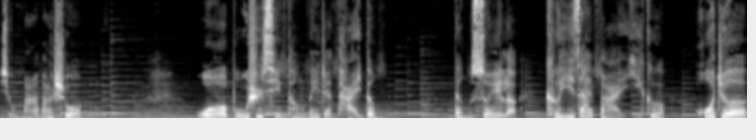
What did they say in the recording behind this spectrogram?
熊妈妈说：“我不是心疼那盏台灯，灯碎了可以再买一个。”或者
